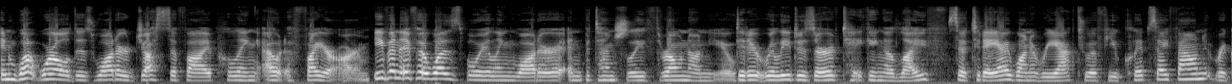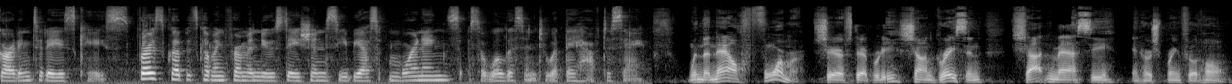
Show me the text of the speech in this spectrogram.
In what world does water justify pulling out a firearm? Even if it was boiling water and potentially thrown on you, did it really deserve taking a life? So today I want to react to a few clips I found regarding today's case. First clip is coming from a news station, CBS Mornings, so we'll listen to what they have to say when the now former sheriff's deputy, Sean Grayson, shot Massey in her Springfield home.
